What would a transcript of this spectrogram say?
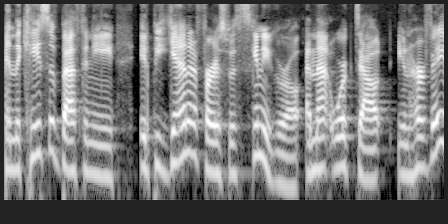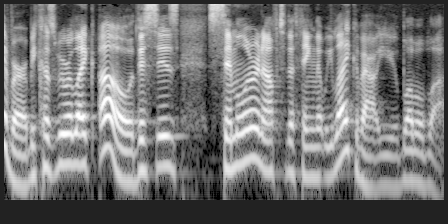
In the case of Bethenny, it began at first with Skinnygirl, and that worked out in her favor because we were like, oh, this is similar enough to the thing that we like about you, blah, blah, blah.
